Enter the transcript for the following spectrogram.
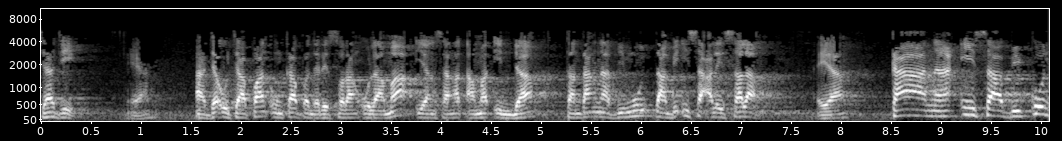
jadi. Ya. Ada ucapan ungkapan dari seorang ulama yang sangat amat indah tentang Nabi Nabi Isa alaihissalam. Ya. Karena Isa bikun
